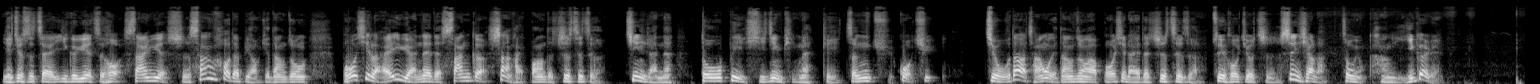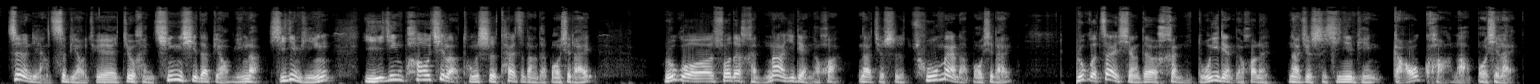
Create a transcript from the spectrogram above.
也就是在一个月之后，三月十三号的表决当中，薄熙来原来的三个上海帮的支持者，竟然呢都被习近平呢给争取过去。九大常委当中啊，薄熙来的支持者最后就只剩下了周永康一个人。这两次表决就很清晰地表明了，习近平已经抛弃了同是太子党的薄熙来。如果说的很辣一点的话，那就是出卖了薄熙来；如果再想的狠毒一点的话呢，那就是习近平搞垮了薄熙来。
